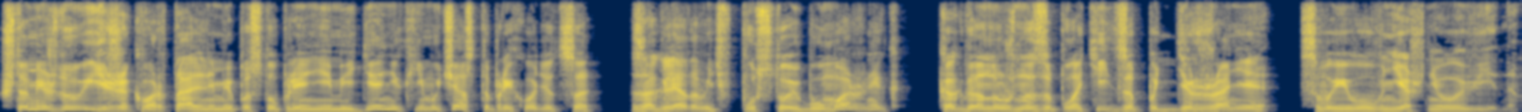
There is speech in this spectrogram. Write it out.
что между ежеквартальными поступлениями денег ему часто приходится заглядывать в пустой бумажник, когда нужно заплатить за поддержание своего внешнего вида.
